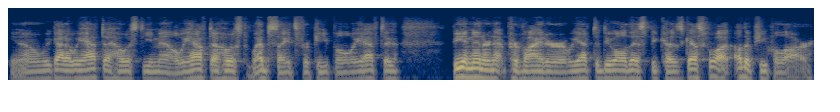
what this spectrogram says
You know, we got to we have to host email, we have to host websites for people, we have to be an internet provider, we have to do all this because guess what? Other people are.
